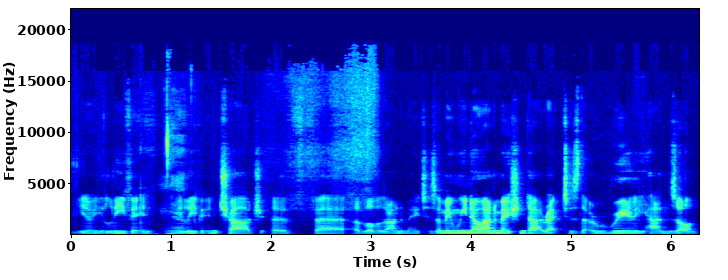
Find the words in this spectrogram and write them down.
You know, you leave it in you leave it in charge of uh, of other animators. I mean, we know animation directors that are really hands on,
